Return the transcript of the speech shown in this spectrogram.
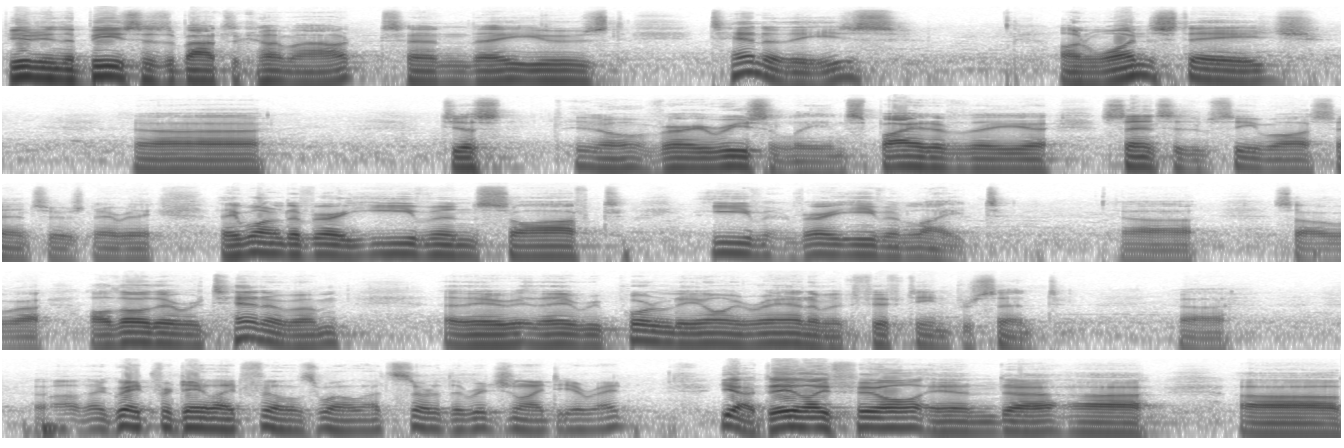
Beauty and the Beast is about to come out, and they used 10 of these on one stage just you know, very recently, in spite of the uh, sensitive CMOS sensors and everything. They wanted a very even, soft, even, very even light. Uh, so uh, although there were 10 of them, they, they reportedly only ran them at 15%. Uh, well, they're great for daylight fill as well. That's sort of the original idea, right? Yeah, daylight fill and uh, uh,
